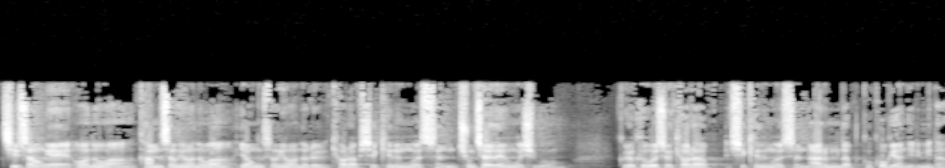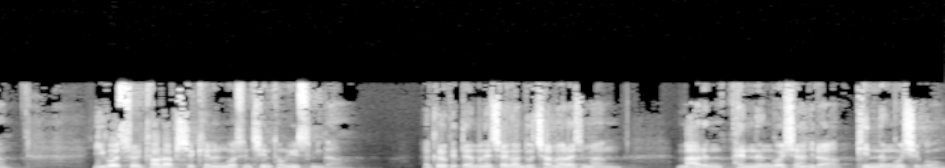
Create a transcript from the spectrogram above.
지성의 언어와 감성의 언어와 영성의 언어를 결합시키는 것은 중차되는 것이고, 그리고 그것을 결합시키는 것은 아름답고 고귀한 일입니다. 이것을 결합시키는 것은 진통이 있습니다. 그렇기 때문에 제가 누차 말하지만 말은 뱉는 것이 아니라 빚는 것이고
